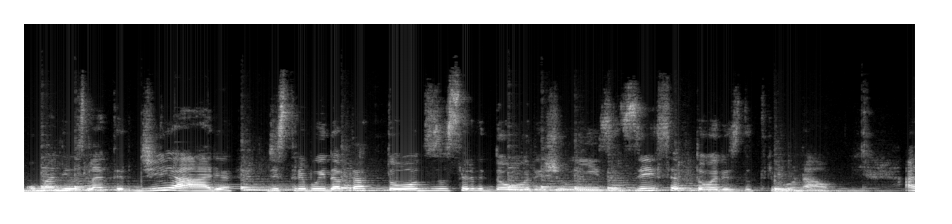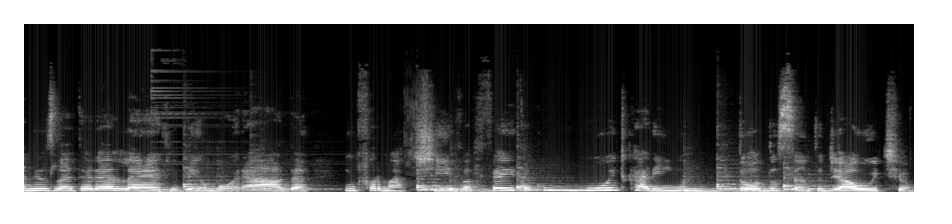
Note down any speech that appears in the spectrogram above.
uma newsletter diária distribuída para todos os servidores, juízes e setores do tribunal. A newsletter é leve, bem-humorada, informativa, feita com muito carinho todo santo dia útil.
